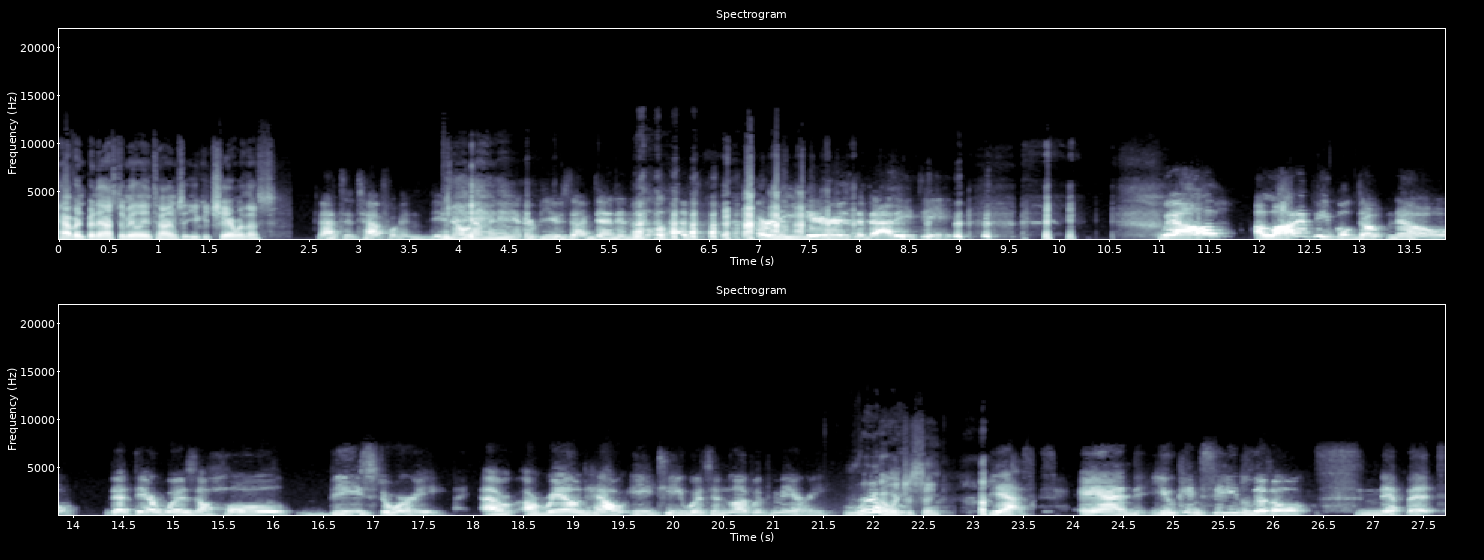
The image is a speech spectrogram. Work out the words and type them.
haven't been asked a million times that you could share with us? That's a tough one. Do you know how many interviews I've done in the last 30 years about ET? Well, a lot of people don't know that there was a whole B story uh, around how ET was in love with Mary. Really? Oh, interesting. yes. And you can see little snippets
